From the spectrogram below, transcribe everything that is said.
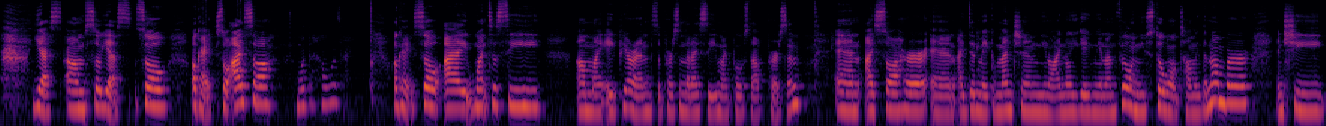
yes. Um, so yes. So, okay. So I saw, what the hell was I? Okay. So I went to see um, my APRN, the person that I see, my post-op person, and I saw her and I did make a mention, you know, I know you gave me an unfill and you still won't tell me the number, and she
